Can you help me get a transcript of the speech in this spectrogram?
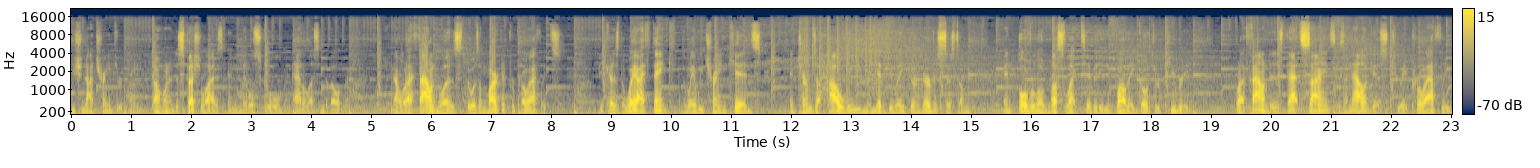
You should not train through pain. I wanted to specialize in middle school and adolescent development. Now, what I found was there was a market for pro athletes because the way I think and the way we train kids in terms of how we manipulate their nervous system and overload muscle activity while they go through puberty what I found is that science is analogous to a pro athlete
